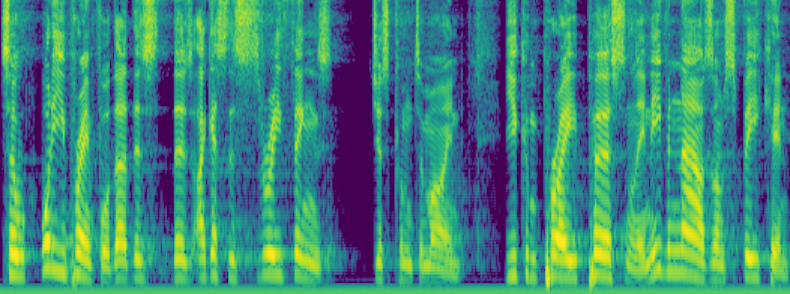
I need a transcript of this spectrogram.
So, what are you praying for? There's, there's, I guess there's three things just come to mind. You can pray personally, and even now as I'm speaking,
